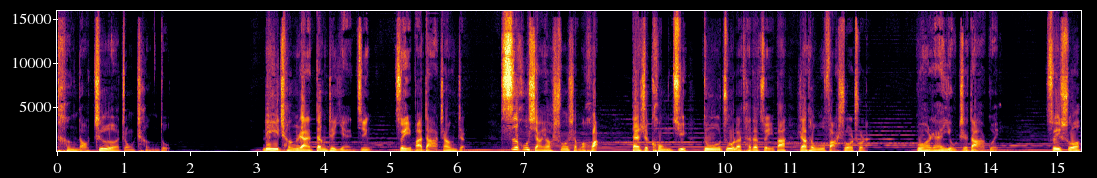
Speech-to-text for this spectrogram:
疼到这种程度，李成染瞪着眼睛，嘴巴大张着，似乎想要说什么话，但是恐惧堵住了他的嘴巴，让他无法说出来。果然有只大鬼，虽说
